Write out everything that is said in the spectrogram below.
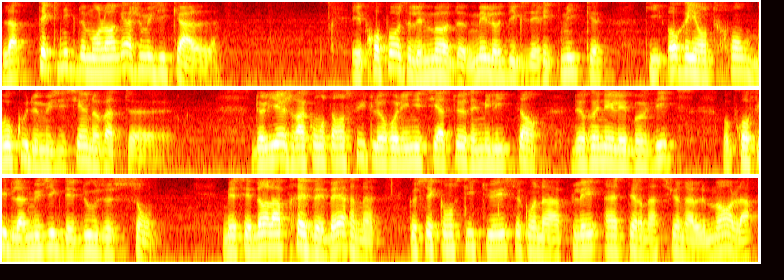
La technique de mon langage musical et propose les modes mélodiques et rythmiques qui orienteront beaucoup de musiciens novateurs. De Liège raconte ensuite le rôle initiateur et militant de René Lebovitz au profit de la musique des douze sons. Mais c'est dans l'après-Webern que s'est constitué ce qu'on a appelé internationalement la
